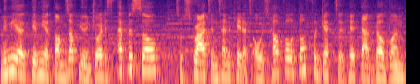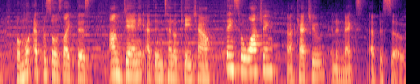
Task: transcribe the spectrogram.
leave me a, give me a thumbs up. If you enjoyed this episode. Subscribe to NintendoCade, that's always helpful. Don't forget to hit that bell button for more episodes like this. I'm Danny at the NintendoCade channel. Thanks for watching. I'll catch you in the next episode.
